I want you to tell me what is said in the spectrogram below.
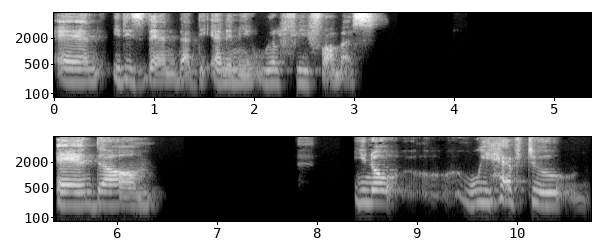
and it is then that the enemy will flee from us. And, um, you know, we have to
